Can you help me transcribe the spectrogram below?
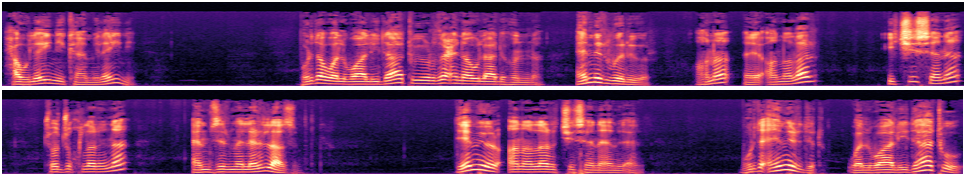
havleyni kamileyni Burada vel validatu yurdi'ne evladuhunne emir veriyor. Ana e, analar iki sene çocuklarına emzirmeleri lazım. Demiyor analar iki sene emzir. Burada emirdir. Vel validatu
